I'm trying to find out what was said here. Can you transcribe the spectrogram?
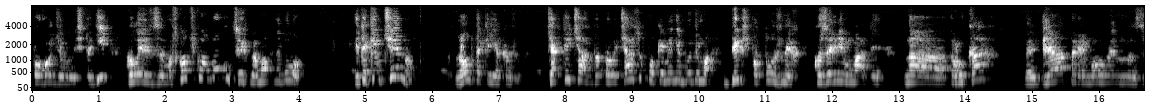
погоджувались тоді, коли з московського боку цих вимог не було. І таким чином, знов таки я кажу, тягти час до того часу, поки ми не будемо більш потужних козирів мати на руках для перемовин з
